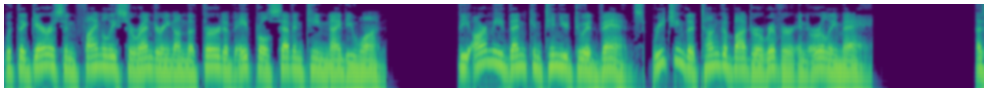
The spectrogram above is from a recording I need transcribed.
with the garrison finally surrendering on 3 April 1791. The army then continued to advance, reaching the Tungabhadra River in early May. A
